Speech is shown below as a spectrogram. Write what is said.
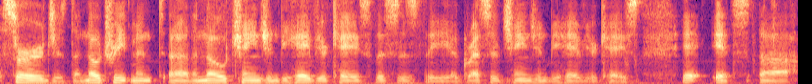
surge is the no treatment, uh, the no change in behavior case. This is the aggressive change in behavior case. It, it's uh,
